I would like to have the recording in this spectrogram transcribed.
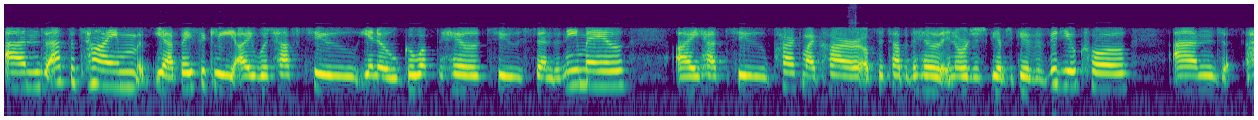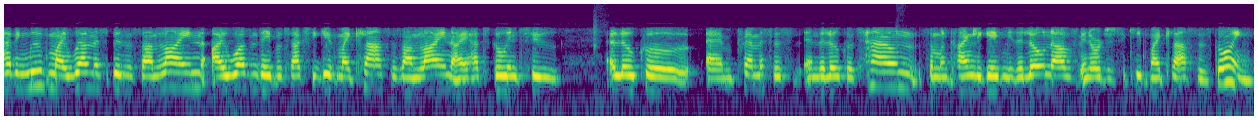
And at the time, yeah, basically I would have to, you know, go up the hill to send an email. I had to park my car up the top of the hill in order to be able to give a video call. And having moved my wellness business online, I wasn't able to actually give my classes online. I had to go into a local um, premises in the local town. Someone kindly gave me the loan of in order to keep my classes going.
